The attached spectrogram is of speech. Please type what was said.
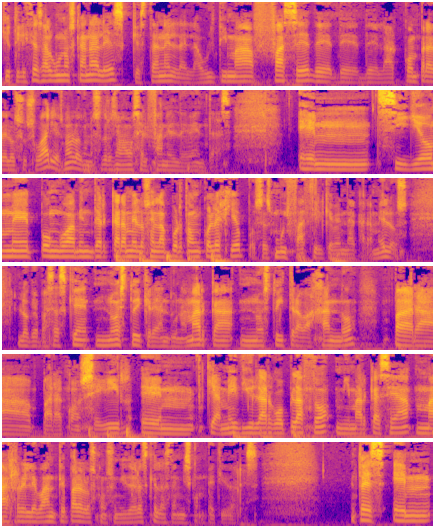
que utilices algunos canales que están en la, última fase de, de, la compra de los usuarios, ¿no? lo que nosotros llamamos el funnel de ventas. Em, si yo me pongo a vender caramelos en la puerta de un colegio, pues es muy fácil que venda caramelos. Lo que pasa es que no estoy creando una marca, no estoy trabajando para, para conseguir em, que a medio y largo plazo mi marca sea más relevante para los consumidores que las de mis competidores. Entonces, em,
